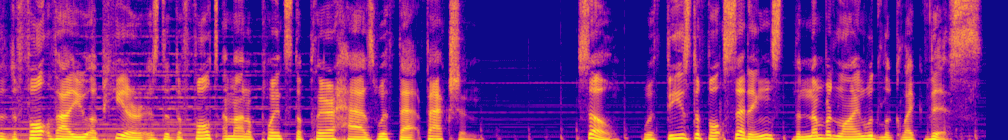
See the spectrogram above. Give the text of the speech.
The default value up here is the default amount of points the player has with that faction. So, with these default settings, the number line would look like this.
